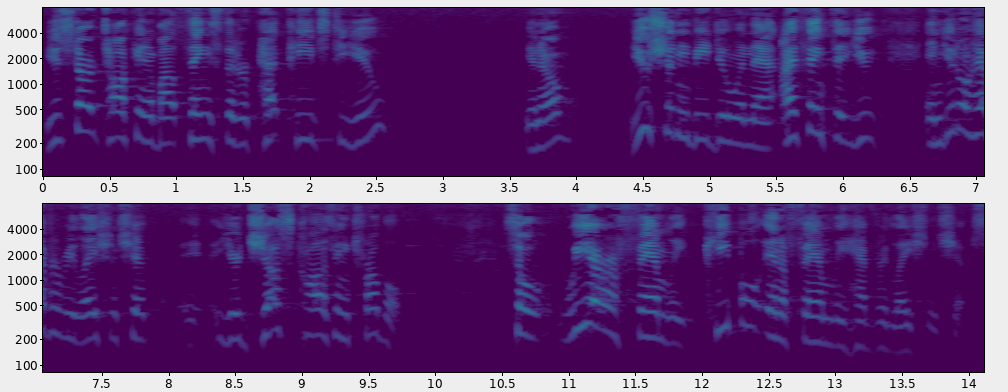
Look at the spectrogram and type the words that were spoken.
You start talking about things that are pet peeves to you. You know, you shouldn't be doing that. I think that you, and you don't have a relationship, you're just causing trouble. So we are a family. People in a family have relationships.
